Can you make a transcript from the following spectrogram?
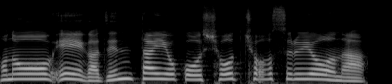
この映画全体をこう象徴するような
